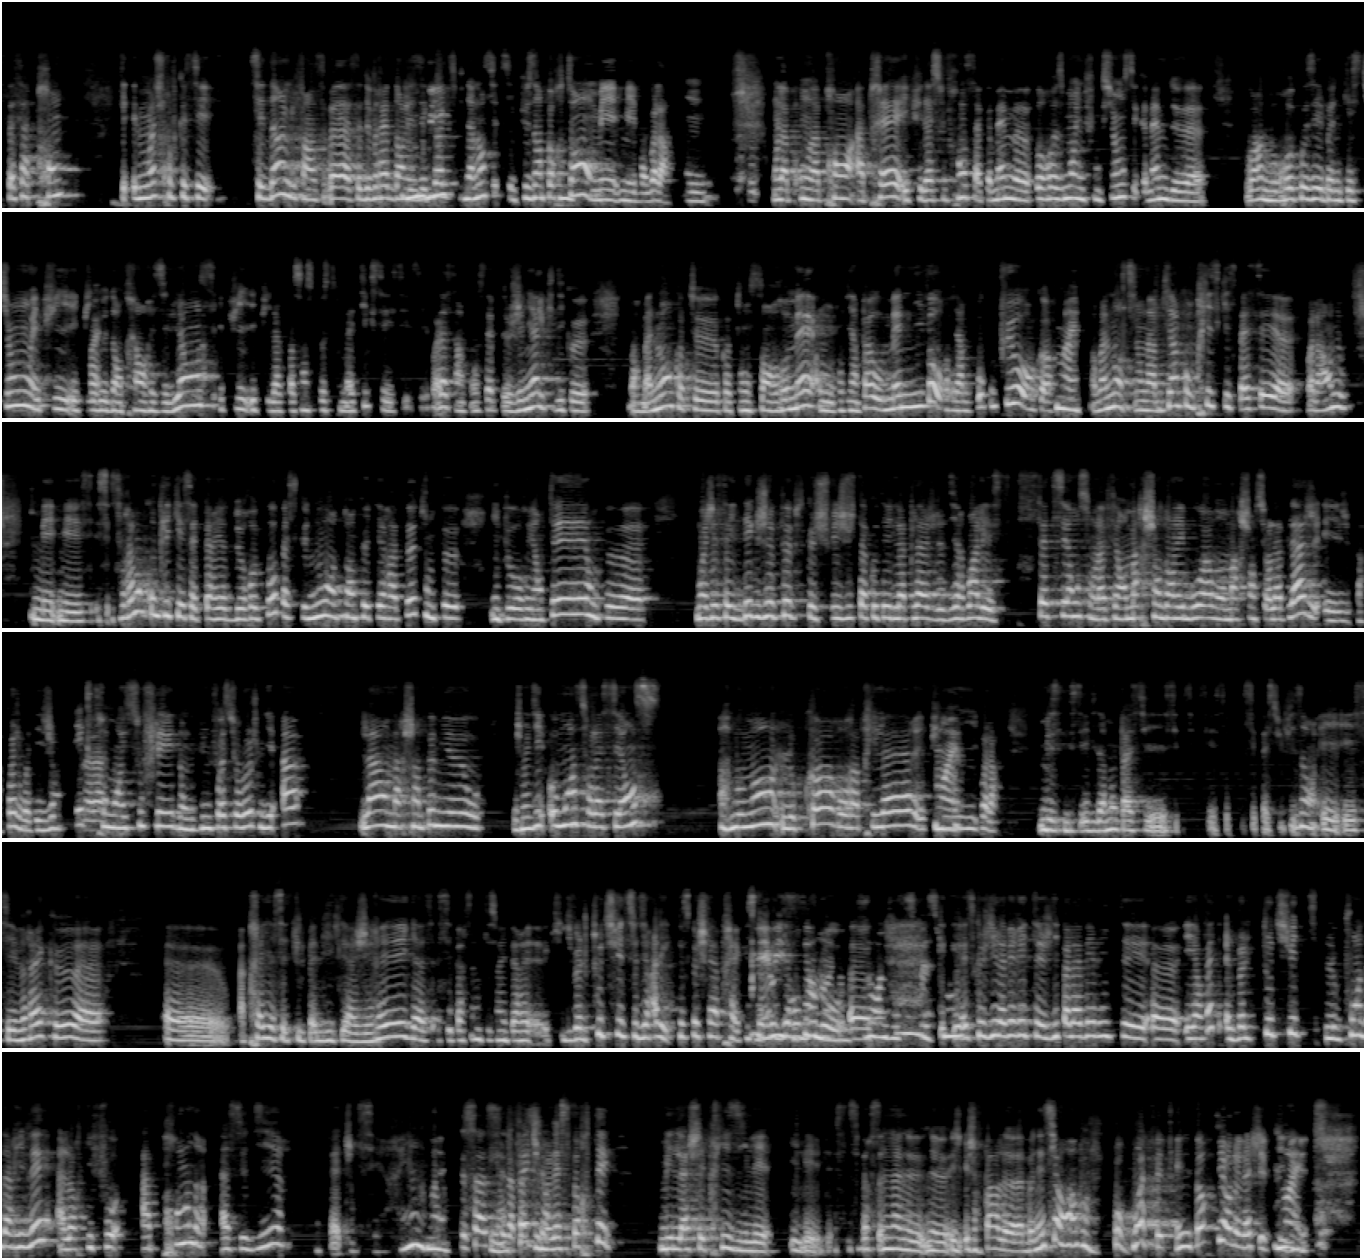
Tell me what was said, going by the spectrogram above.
ça s'apprend. Moi, je trouve que c'est c'est dingue. Enfin, ça devrait être dans les écoles. Finalement, c'est le plus important. Mais, mais bon, voilà. on, on apprend après. Et puis la souffrance a quand même heureusement une fonction, c'est quand même de pouvoir nous reposer les bonnes questions et puis et puis d'entrer en résilience. Et puis et puis la croissance post-traumatique c'est c'est voilà c'est un concept génial qui dit que normalement quand euh, quand on s'en remet on revient pas au même niveau. On revient beaucoup plus haut encore. Normalement si on a bien compris ce qui se passait euh, voilà en nous. Mais mais c'est vraiment compliqué cette période de repos parce que nous en tant que thérapeute on peut on peut orienter on peut euh, moi, j'essaye dès que je peux, parce que je suis juste à côté de la plage, de dire bon allez, cette séance, on l'a fait en marchant dans les bois ou en marchant sur la plage, et parfois je vois des gens extrêmement essoufflés. Donc d'une fois sur l'autre, je me dis ah là on marche un peu mieux, ou je me dis au moins sur la séance, un moment le corps aura pris l'air, et puis voilà. Mais c'est évidemment pas c'est pas suffisant. Et, et c'est vrai que euh, euh, après, il y a cette culpabilité à gérer. Il y a ces personnes qui sont hyper, qui veulent tout de suite se dire, allez, qu'est-ce que je fais après? Qu'est-ce que je vais dire au boulot? euh, Est-ce que je dis la vérité? Je dis pas la vérité euh, Et en fait, elles veulent tout de suite le point d'arrivée, alors qu'il faut apprendre à se dire, en fait, j'en sais rien. C'est ça, c'est la fait, je me laisse porter. Mais le lâcher prise, il est, il est, ces personnes-là ne, ne j'en parle à bon escient. Hein. Pour moi, c'était une torture le lâcher prise.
